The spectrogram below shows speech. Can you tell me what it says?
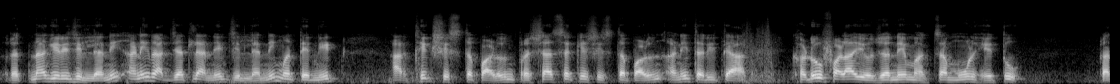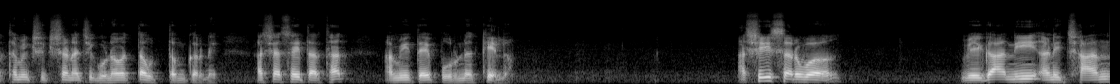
रत्नागिरी जिल्ह्यांनी आणि राज्यातल्या अनेक जिल्ह्यांनी मग ते नीट आर्थिक शिस्त पाळून प्रशासकीय शिस्त पाळून आणि तरी त्या खडूफळा योजनेमागचा मूळ हेतू प्राथमिक शिक्षणाची गुणवत्ता उत्तम करणे अशा सहित अर्थात आम्ही ते पूर्ण केलं. अशी सर्व वेगानी आणि छान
